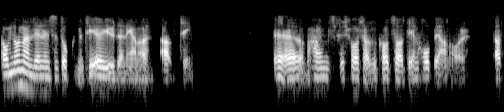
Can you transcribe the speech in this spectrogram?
av någon anledning så dokumenterar ju den ena allting. Eh, hans försvarsadvokat sa att det är en hobby han har. Att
